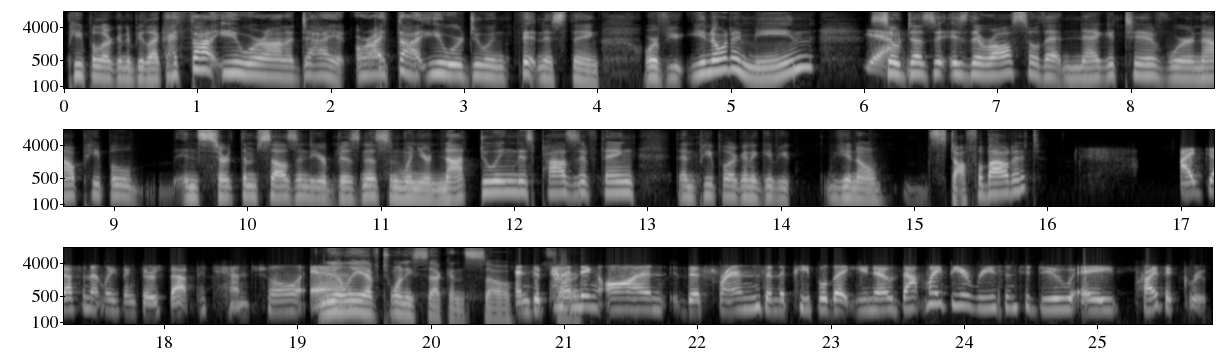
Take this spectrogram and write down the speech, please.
people are going to be like I thought you were on a diet or I thought you were doing fitness thing or if you you know what I mean Yeah. so does it is there also that negative where now people insert themselves into your business and when you're not doing this positive thing then people are going to give you you know stuff about it I definitely think there's that potential. And we only have 20 seconds so And sorry. depending on the friends and the people that you know, that might be a reason to do a private group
